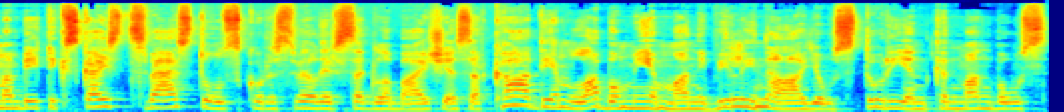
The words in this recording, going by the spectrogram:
Man bija tik skaists vēstules, kuras vēl ir saglabājušies, ar kādiem labumiem mani vilināja uz turieni, kad man būs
